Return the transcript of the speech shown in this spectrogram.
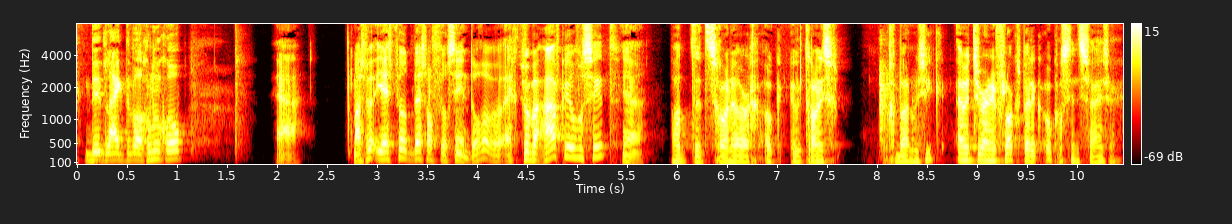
Dit lijkt er wel genoeg op. Ja. Maar jij speelt best wel veel zin, toch? Echt. Ik speel bij AFK heel veel synth. Ja. Want het is gewoon heel erg ook elektronisch gebouwde muziek. En met Tyranny Flock speel ik ook al synthesizer.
